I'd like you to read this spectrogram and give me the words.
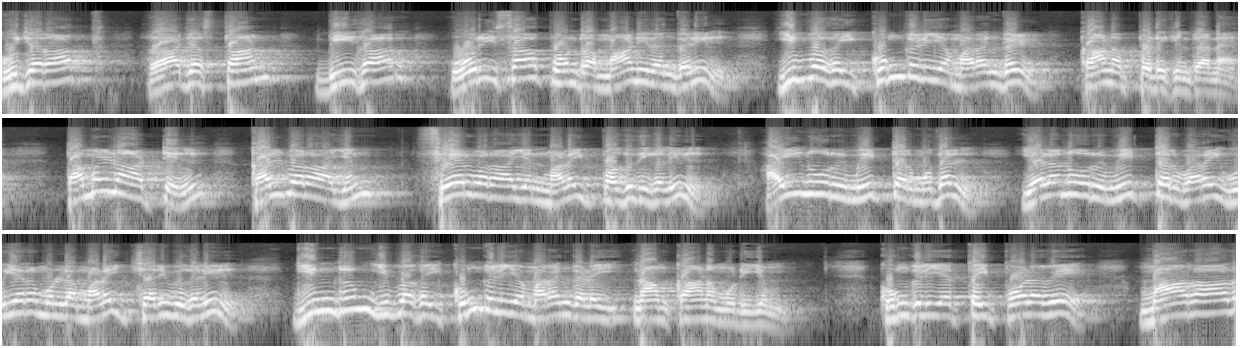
குஜராத் ராஜஸ்தான் பீகார் ஒரிசா போன்ற மாநிலங்களில் இவ்வகை குங்கிலிய மரங்கள் காணப்படுகின்றன. தமிழ்நாட்டில் கல்வராயன் சேர்வராயன் மலைப்பகுதிகளில் ஐநூறு மீட்டர் முதல் எழுநூறு மீட்டர் வரை உயரமுள்ள மலைச்சரிவுகளில் இன்றும் இவ்வகை குங்கிலிய மரங்களை நாம் காண முடியும். குங்கிலியத்தைப் போலவே மாறாத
